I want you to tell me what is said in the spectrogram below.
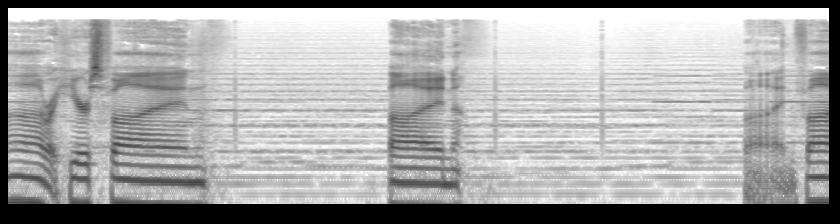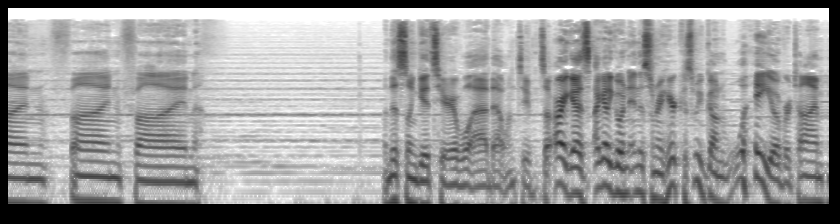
Uh, right here's fine. Fine. Fine, fine, fine, fine. When this one gets here, we'll add that one too. So, alright guys, I gotta go and end this one right here because we've gone way over time.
